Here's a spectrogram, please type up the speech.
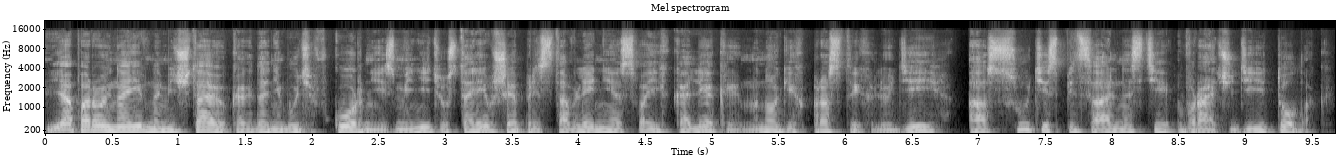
Я порой наивно мечтаю когда-нибудь в корне изменить устаревшее представление своих коллег и многих простых людей о сути специальности врач-диетолог.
